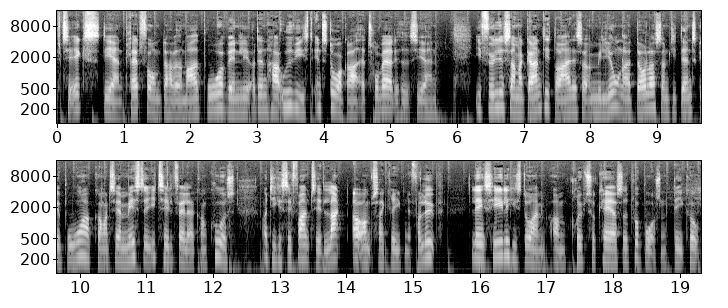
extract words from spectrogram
FTX. Det er en platform, der har været meget brugervenlig, og den har udvist en stor grad af troværdighed, siger han. Ifølge Samagandi drejer det sig om millioner af dollars, som de danske brugere kommer til at miste i tilfælde af konkurs, og de kan se frem til et langt og omsaggribende forløb. Læs hele historien om kryptokaoset på borsen.dk.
